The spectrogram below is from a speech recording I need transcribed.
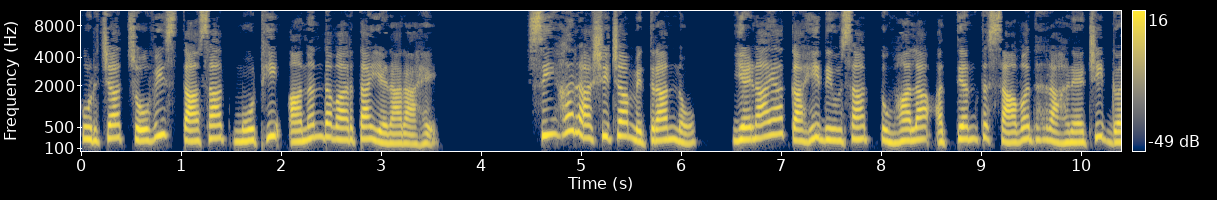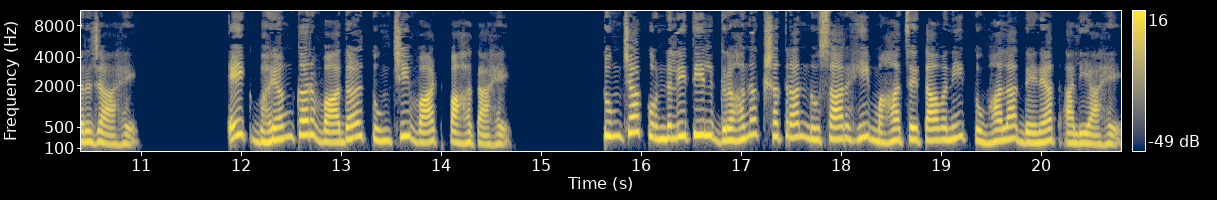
पुढच्या चोवीस तासात मोठी आनंदवार्ता येणार आहे. सिंह राशीच्या मित्रांनो येणाऱ्या काही दिवसात तुम्हाला अत्यंत सावध राहण्याची गरज आहे. एक भयंकर वादळ तुमची वाट पाहत आहे. तुमच्या कुंडलीतील ग्रहनक्षत्रांनुसार ही महाचेतावणी तुम्हाला देण्यात आली आहे.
